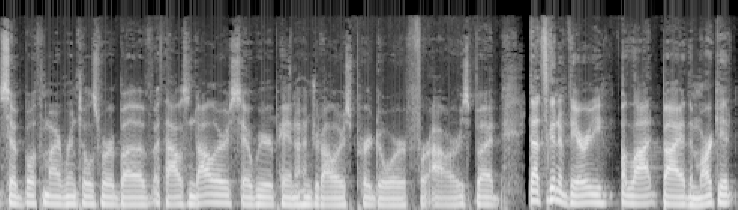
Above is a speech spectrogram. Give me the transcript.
So both my rentals were above $1,000. So we were paying $100 per door for ours. But that's going to vary a lot by the market,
